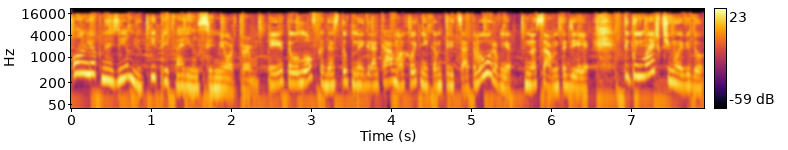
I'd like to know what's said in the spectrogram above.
он лег на землю и притворился мертвым. И эта уловка доступна игрокам, охотникам 30 уровня на самом-то деле. Ты понимаешь, к чему я веду?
